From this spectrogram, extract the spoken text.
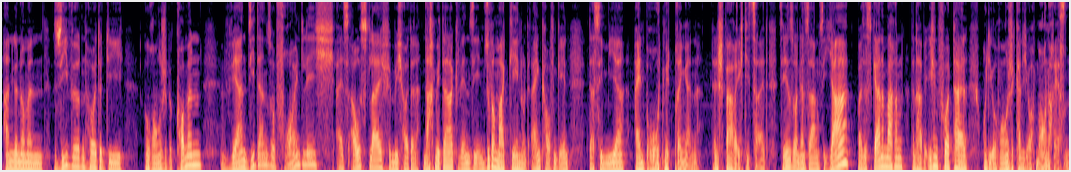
angenommen, Sie würden heute die Orange bekommen. Wären Sie dann so freundlich als Ausgleich für mich heute Nachmittag, wenn Sie in den Supermarkt gehen und einkaufen gehen, dass Sie mir ein Brot mitbringen? Dann spare ich die Zeit. Sehen Sie, und dann sagen Sie ja, weil Sie es gerne machen, dann habe ich einen Vorteil und die Orange kann ich auch morgen noch essen.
